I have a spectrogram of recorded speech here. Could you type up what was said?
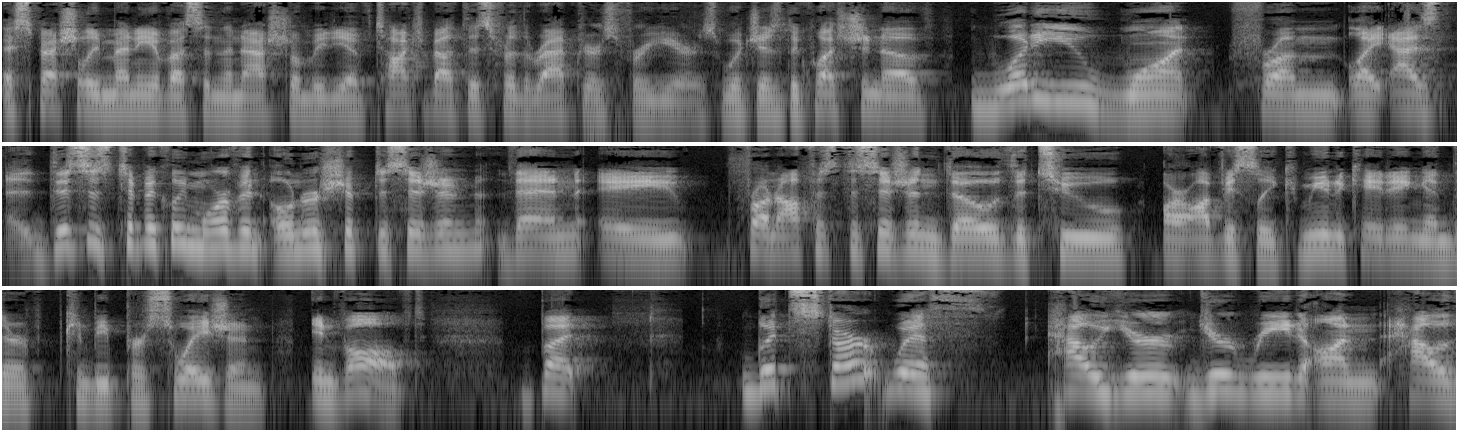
especially many of us in the national media, have talked about this for the Raptors for years, which is the question of what do you want from, like, as this is typically more of an ownership decision than a front office decision, though the two are obviously communicating and there can be persuasion involved. But let's start with how your your read on how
